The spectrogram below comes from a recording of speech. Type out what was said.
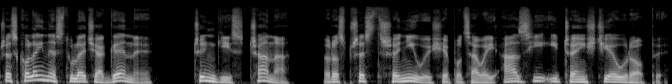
Przez kolejne stulecia geny Czingis-Chana rozprzestrzeniły się po całej Azji i części Europy.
